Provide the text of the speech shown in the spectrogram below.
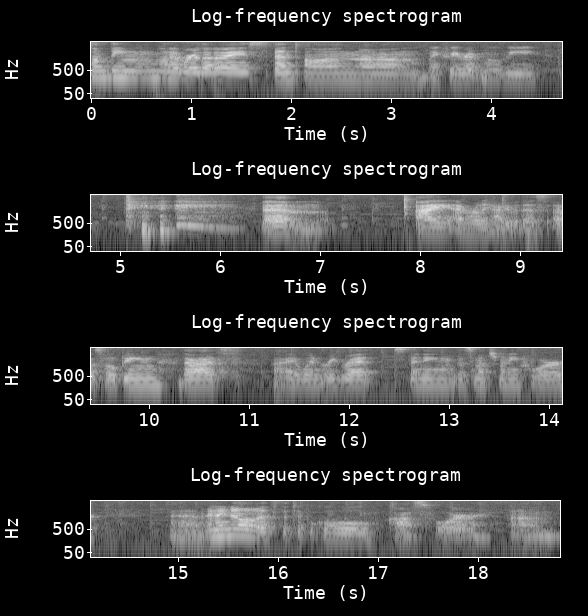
something, whatever that I spent on um, my favorite movie. um, I am really happy with this. I was hoping that I wouldn't regret spending this much money for, um, and I know it's the typical cost for um,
